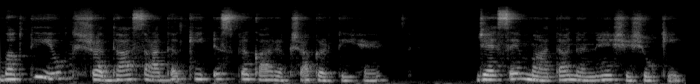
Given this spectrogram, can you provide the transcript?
भक्ति युक्त श्रद्धा साधक की इस प्रकार रक्षा करती है, जैसे माता नन्हे शिशु की।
